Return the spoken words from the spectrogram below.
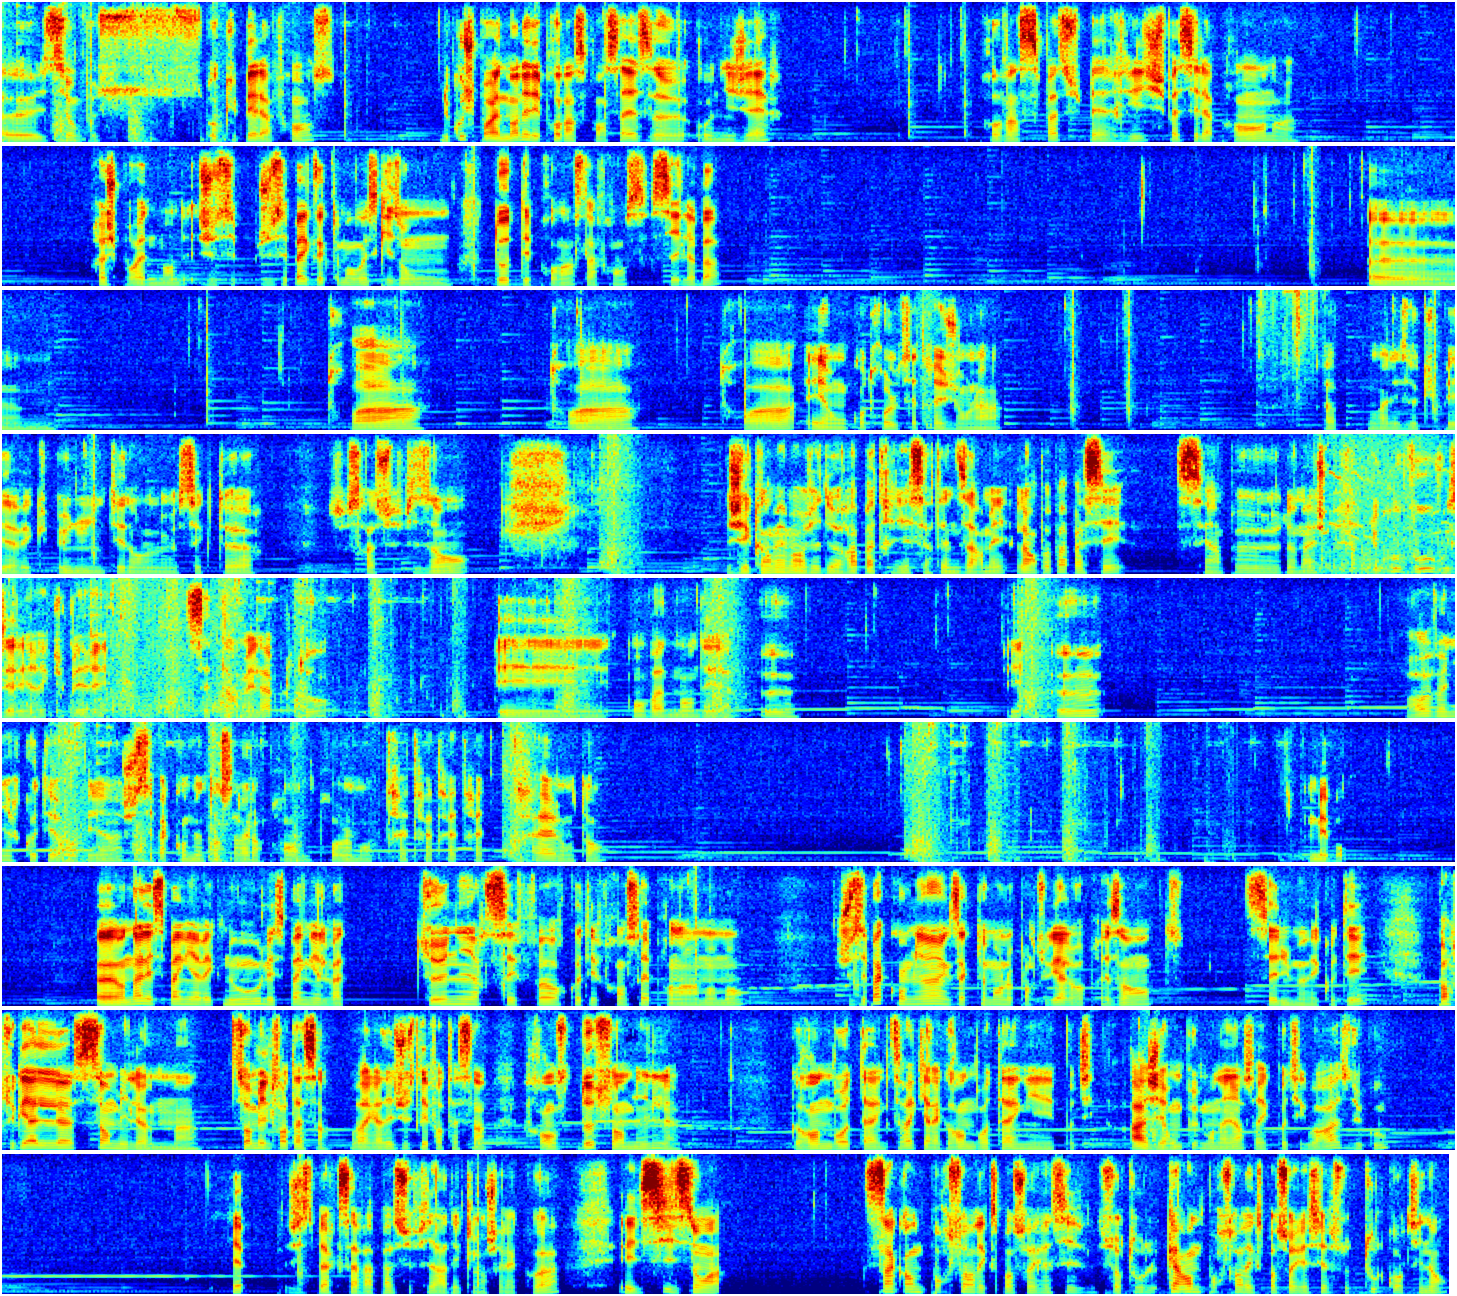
Euh, ici on peut occuper la France. Du coup je pourrais demander des provinces françaises euh, au Niger. Province pas super riche, facile à prendre. Après, je pourrais demander. Je sais, je sais pas exactement où est-ce qu'ils ont d'autres des provinces, la France. Si, là-bas. Euh... 3, 3, 3, et on contrôle cette région-là. Hop, on va les occuper avec une unité dans le secteur. Ce sera suffisant. J'ai quand même envie de rapatrier certaines armées. Là, on peut pas passer c'est un peu dommage. Du coup, vous, vous allez récupérer cette armée-là plutôt. Et on va demander à eux et eux revenir côté européen. Je sais pas combien de temps ça va leur prendre. Probablement très très très très très longtemps. Mais bon. Euh, on a l'Espagne avec nous. L'Espagne, elle va tenir ses forts côté français pendant un moment. Je sais pas combien exactement le Portugal représente. C'est du mauvais côté. Portugal, 100 000 hommes. 100 000 fantassins. On va regarder juste les fantassins. France, 200 000. Grande-Bretagne. C'est vrai qu'il y a la Grande-Bretagne et Potig... Ah, j'ai rompu mon alliance avec Potiguaras du coup. Yep. J'espère que ça va pas suffire à déclencher la quoi. Et ici, ils sont à 50% d'expansion agressive. Surtout le 40% d'expansion agressive sur tout le continent.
